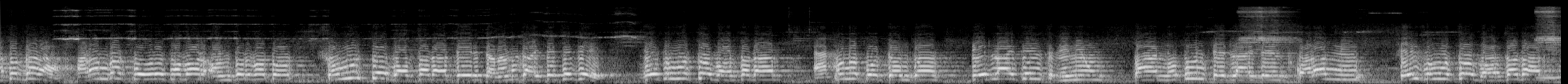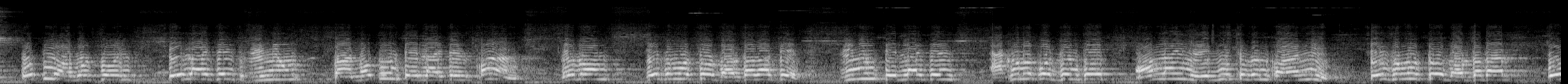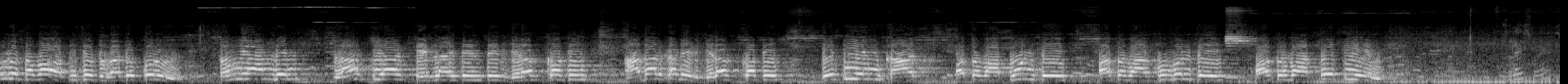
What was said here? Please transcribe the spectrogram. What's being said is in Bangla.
এত দ্বারা আরামবাগ পৌরসভার অন্তর্গত সমস্ত ব্যবসাদারদের জানানো যাইতেছে যে যে সমস্ত ব্যবসাদার এখনও পর্যন্ত ট্রেড লাইসেন্স রিনিউ বা নতুন ট্রেড লাইসেন্স করাননি, সেই সমস্ত ব্যবসাদার অতি অবশ্যই ট্রেড লাইসেন্স রিনিউ বা নতুন ট্রেড লাইসেন্স করান এবং যে সমস্ত ব্যবসাদারদের রিনিউ ট্রেড লাইসেন্স এখনও পর্যন্ত অনলাইন রেজিস্ট্রেশন করাননি। সেই সমস্ত মর্যাদার পৌরসভা অফিসে যোগাযোগ করুন। সঙ্গে আনবেন লাস্ট ইয়ার ট্রেড লাইসেন্সের জেরক্স কপি আধার কার্ডের জেরক্স কপি এটিএম কার্ড অথবা ফোন পে অথবা গুগল পে, অথবা পেটিএম।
